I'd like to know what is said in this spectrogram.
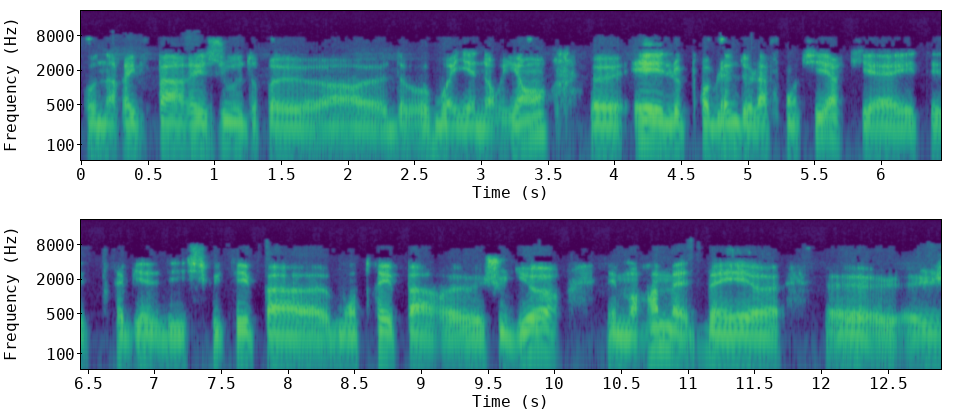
qu'on n'arrive pas à résoudre euh, au Moyen-Orient euh, et le problème de la frontière qui a été très bien discuté, par, montré par euh, Junior et Mohamed. Mais euh,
